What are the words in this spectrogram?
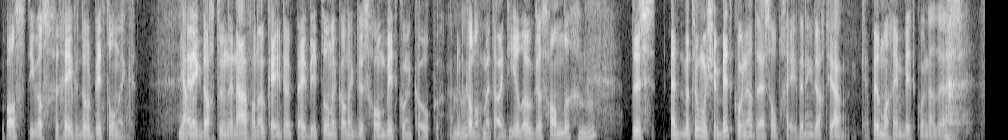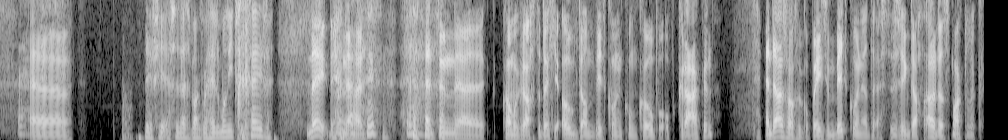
was, die was gegeven door Bitonic. Ja. En ik dacht toen daarna van oké, bij Bitonic kan ik dus gewoon bitcoin kopen. En Mhm. dat kan nog met Ideal ook, dat is handig. Mhm. Dus, en, maar toen moest je een bitcoin adres opgeven. En ik dacht ja, ik heb helemaal geen bitcoin adres. Eh, heeft die SNS-bank me helemaal niet gegeven. nee, nee, nou, en toen eh, kwam ik erachter dat je ook dan bitcoin kon kopen op Kraken. En daar zag ik opeens een bitcoin-adres. Dus ik dacht, oh, dat is makkelijk.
